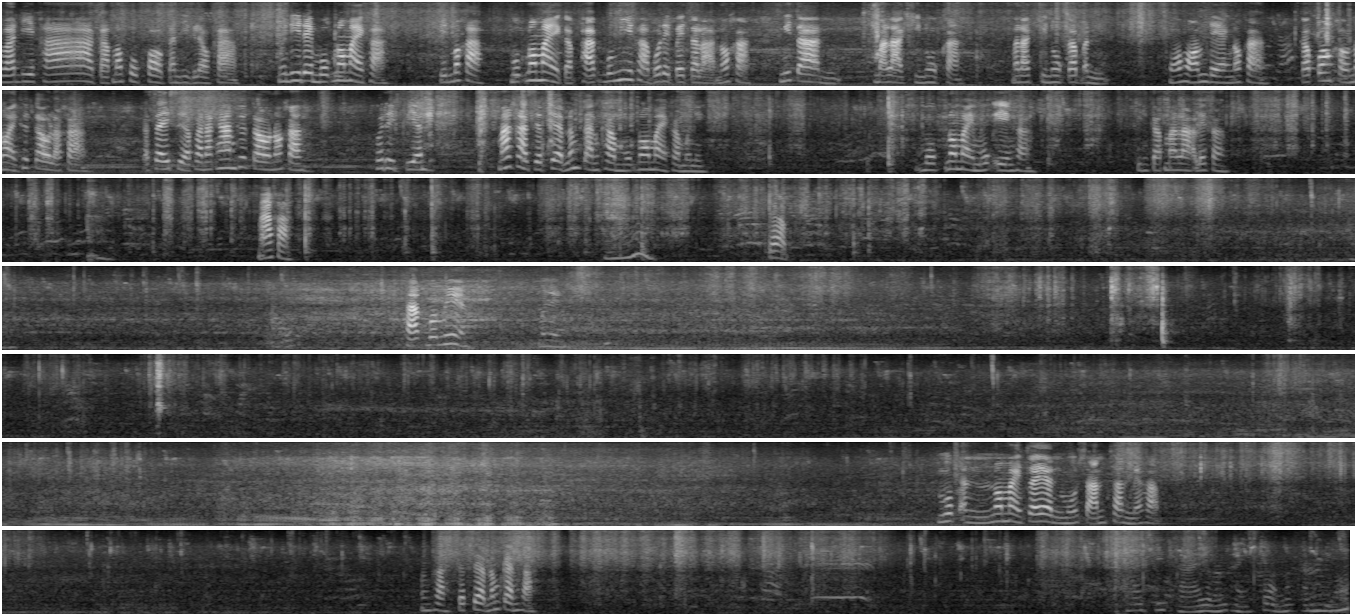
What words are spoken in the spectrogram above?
สวัสดีค่ะ กลับมาพบปอกันอีกแล้วค่ะมื้อนี้ได้มกน่อใหม่ค่ะ เห็นปะค่ะมกน่อใหม่กับพักบ่มีค่ะบ่ได้ไปตลาดเนาะค่ะ มีตานมะลาคีโนค่ะมะลาคีโนกกับอันหัวหอมแดงเนาะค่ะกับป้องเขาหน่อยคือเก่าละค่ะกระใส่เสือพนักงานคือเก่าเนาะค่ะบ่ได้เปลี่ยนมาค่ะแซ่บๆน้ำกันค่ะมกน่อใหม่ค่ะมื้อนี้มกน่อใหม่มกเองค่ะ กินกับมะละเลยค่ะ มาค่ะอืมแบบพักบ่มีมาเลย มุกอันหน่อไม้ใจอันหมูสามชั้นไหมครับมันค่ะแซ่บๆน้ำกันค่ะไม่ชี้ขายมันหายก่อนนะคะอืเดี๋ยว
